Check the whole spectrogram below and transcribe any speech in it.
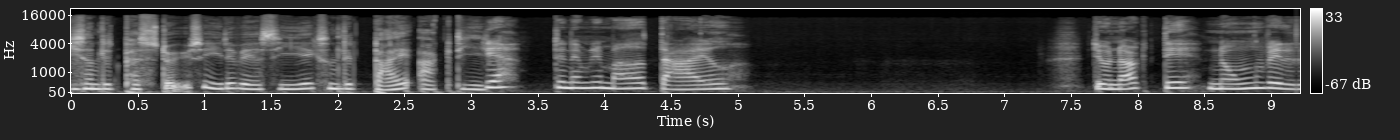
De er sådan lidt pastøse i det, vil jeg sige. Ikke? Sådan lidt dejagtige. Ja, det er nemlig meget dejet. Det er jo nok det, nogen vil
